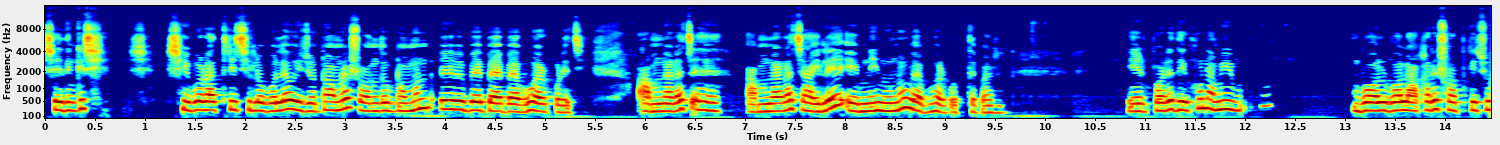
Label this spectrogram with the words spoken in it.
সেদিনকে শিবরাত্রি ছিল বলে ওই জন্য আমরা সন্দক নমন ব্যবহার করেছি। আপনারা আপনারা চাইলে এমনি নুনও ব্যবহার করতে পারেন। এরপরে দেখুন আমি বল বল আকারে সব কিছু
